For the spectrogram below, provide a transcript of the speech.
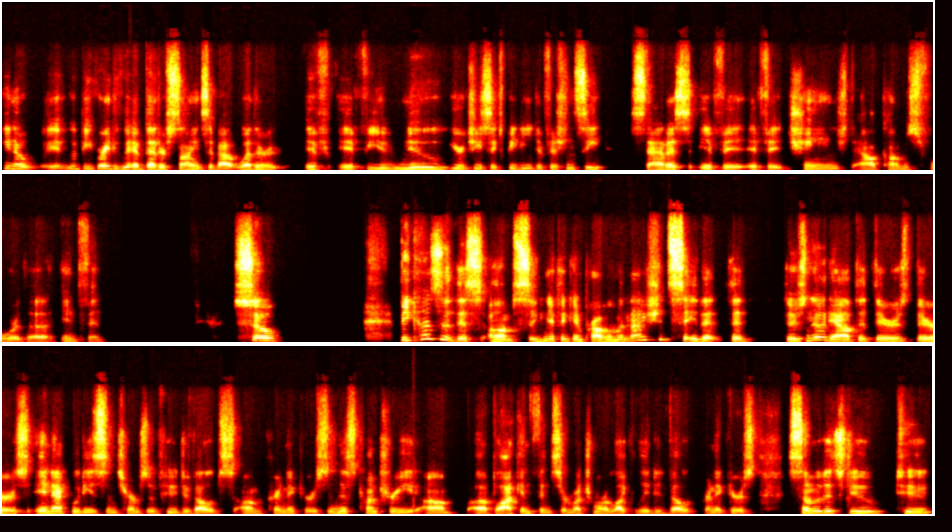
you know, it would be great if we had better science about whether if if you knew your G6PD deficiency status, if it if it changed outcomes for the infant. So because of this um, significant problem, and I should say that that there's no doubt that there's there's inequities in terms of who develops um, kernicterus. In this country, um, uh, Black infants are much more likely to develop kernicterus. Some of it's due to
